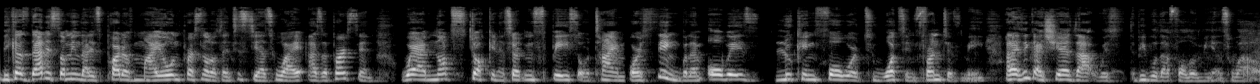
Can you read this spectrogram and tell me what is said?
because that is something that is part of my own personal authenticity as who I as a person, where I'm not stuck in a certain space or time or thing, but I'm always looking forward to what's in front of me. And I think I share that with the people that follow me as well.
